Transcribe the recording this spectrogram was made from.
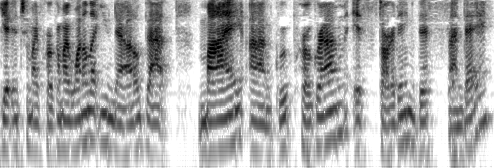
get into my program. I want to let you know that my um, group program is starting this Sunday.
